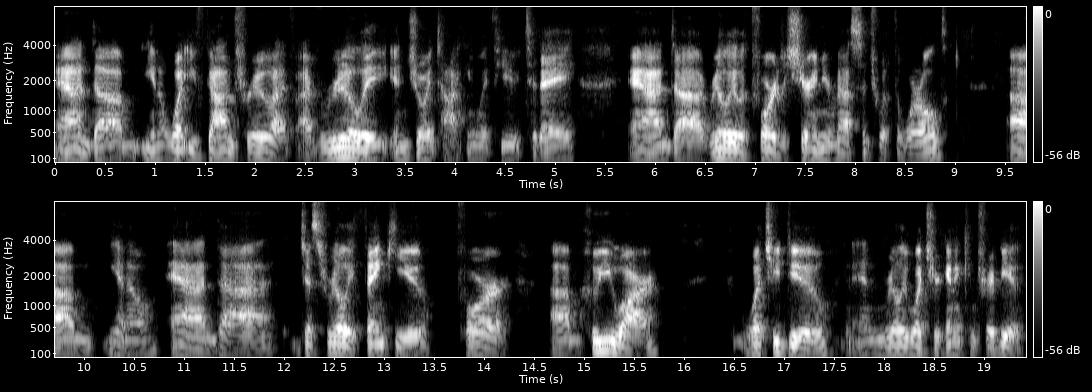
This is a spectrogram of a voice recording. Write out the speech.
and um, you know what you've gone through. I've I've really enjoyed talking with you today, and uh, really look forward to sharing your message with the world. Um, you know, and uh, just really thank you for um, who you are, what you do, and really what you're going to contribute.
